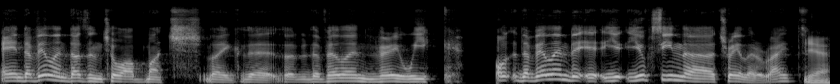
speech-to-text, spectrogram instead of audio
And the villain doesn't show up much. Like the the, the villain very weak. Oh, the villain. The, you, you've seen the trailer, right? Yeah,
